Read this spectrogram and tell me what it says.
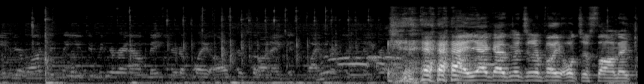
If you're watching the YouTube video right now, make sure to play Ultrasonic. It's my personal favorite. yeah, guys, make sure to play Ultrasonic.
